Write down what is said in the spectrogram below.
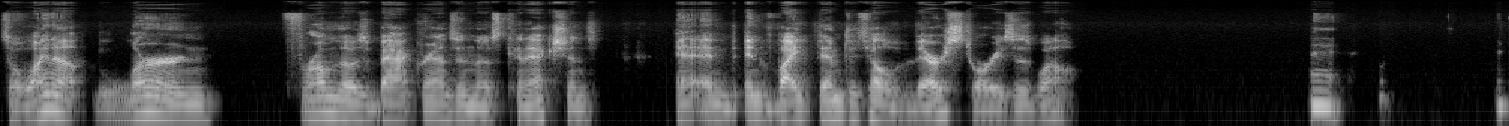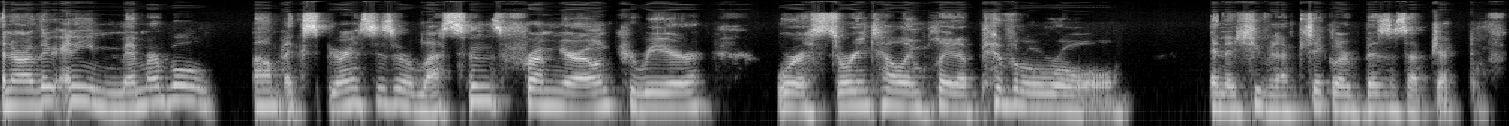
So why not learn from those backgrounds and those connections and, and invite them to tell their stories as well? And are there any memorable um, experiences or lessons from your own career where storytelling played a pivotal role in achieving a particular business objective?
